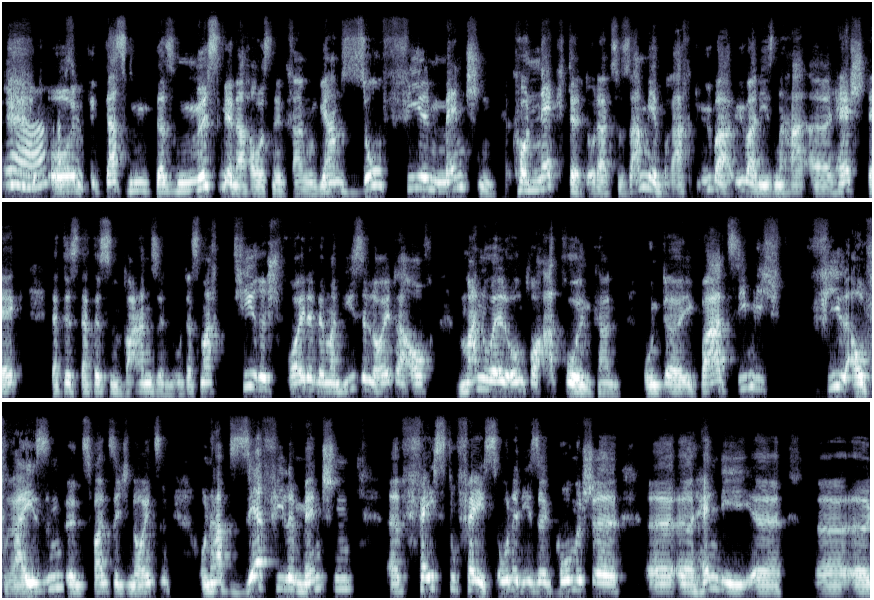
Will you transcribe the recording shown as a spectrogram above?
Ja, und das, das müssen wir nach außen hin tragen. Und wir haben so viele Menschen connected oder zusammengebracht über, über diesen äh, Hashtag. Das ist, das ist ein Wahnsinn. Und das macht tierisch Freude, wenn man diese Leute auch manuell irgendwo abholen kann. Und äh, ich war ziemlich viel auf Reisen in 2019 und habe sehr viele Menschen äh, face to face, ohne diese komische äh, äh Handy äh, äh,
